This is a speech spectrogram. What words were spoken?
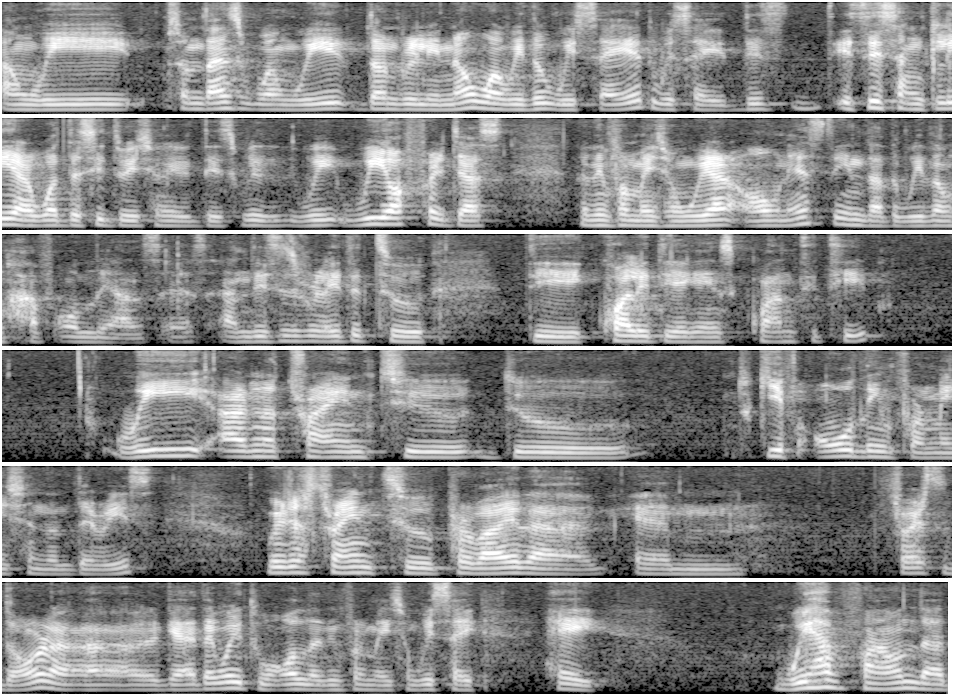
And we sometimes when we don't really know what we do, we say it. We say this is this unclear what the situation is. This we, we we offer just that information. We are honest in that we don't have all the answers, and this is related to the quality against quantity. We are not trying to do to give all the information that there is. We're just trying to provide a um, first door, a, a gateway to all that information. We say, hey, we have found that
